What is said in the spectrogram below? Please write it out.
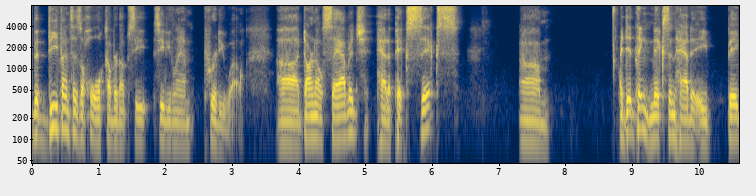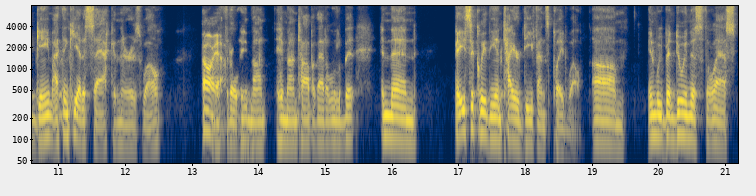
the defense as a whole covered up C- CeeDee Lamb pretty well. Uh, Darnell Savage had a pick six. Um, I did think Nixon had a big game. I think he had a sack in there as well. oh I'll yeah, throw him on him on top of that a little bit, and then basically the entire defense played well. Um, and we've been doing this the last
